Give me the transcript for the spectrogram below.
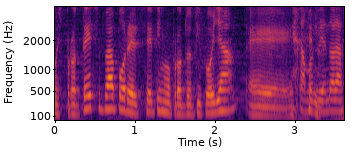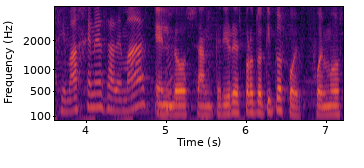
Pues Protech va por el séptimo prototipo ya. Eh, Estamos viendo las imágenes además. En los anteriores prototipos pues fuimos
